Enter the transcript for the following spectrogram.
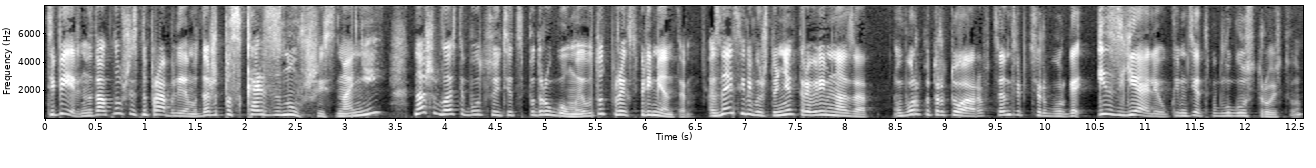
Теперь, натолкнувшись на проблему, даже поскользнувшись на ней, наши власти будут суетиться по-другому. И вот тут про эксперименты. Знаете ли вы, что некоторое время назад уборку тротуаров в центре Петербурга изъяли у Комитета по благоустройству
